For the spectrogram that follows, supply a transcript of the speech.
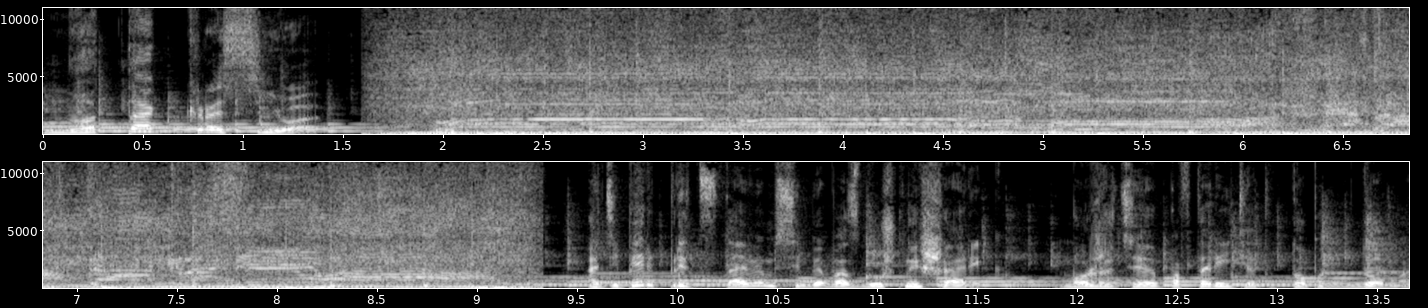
Но так красиво! А теперь представим себе воздушный шарик. Можете повторить этот опыт дома.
